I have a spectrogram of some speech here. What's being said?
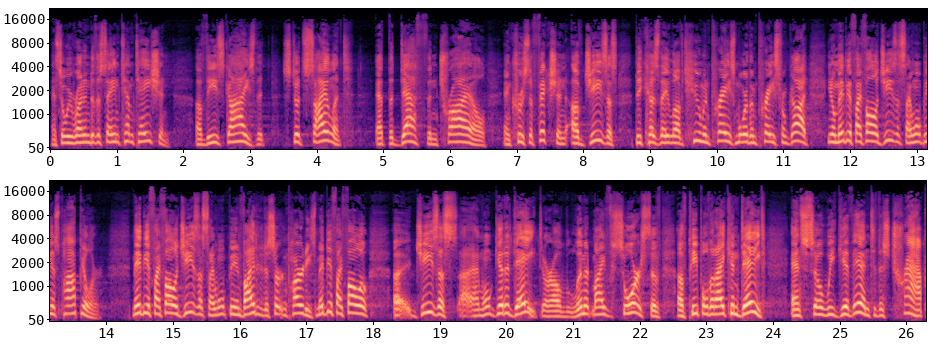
And so we run into the same temptation of these guys that stood silent at the death and trial and crucifixion of Jesus because they loved human praise more than praise from God. You know, maybe if I follow Jesus, I won't be as popular. Maybe if I follow Jesus, I won't be invited to certain parties. Maybe if I follow uh, Jesus, I won't get a date or I'll limit my source of, of people that I can date. And so we give in to this trap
